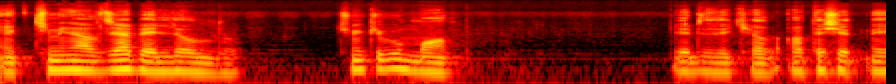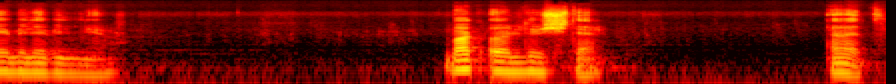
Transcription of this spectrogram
Evet kimin alacağı belli oldu. Çünkü bu mal. Gerizekalı. Ateş etmeyi bile bilmiyor. Bak öldü işte. Evet.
